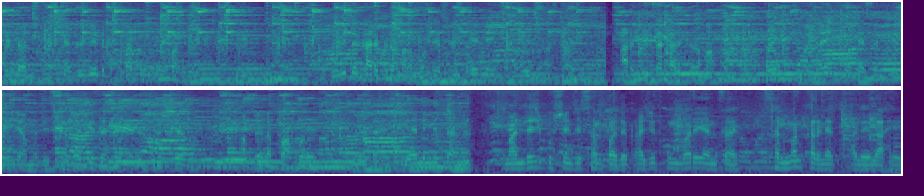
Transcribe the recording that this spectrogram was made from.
फलटण अशा विविध भागातून हे विविध कार्यक्रमाला मोठ्या संख्येने येत असतात. आरतीचा कार्यक्रम आपण पाहतोय. महिलाही मोठ्या संख्येने यामध्ये सहभागी झालेले दृश्य आपल्याला पाहावयास मिळत आहे. या निमित्तानं मानदेश भूषणचे संपादक अजित कुंभारे यांचा सन्मान करण्यात आलेला आहे.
